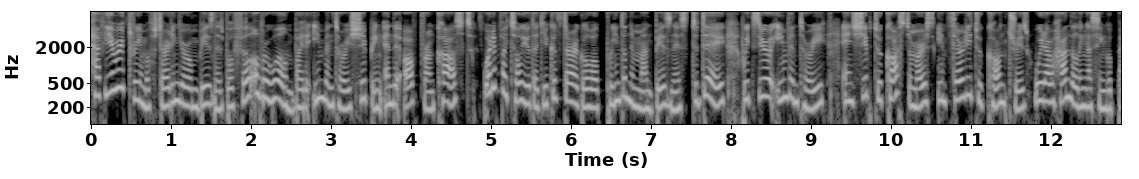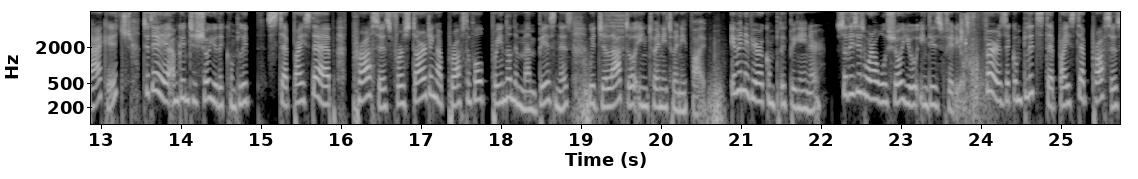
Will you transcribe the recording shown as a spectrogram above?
Have you ever dreamed of starting your own business but felt overwhelmed by the inventory, shipping, and the upfront cost? What if I told you that you could start a global print on demand business today with zero inventory and ship to customers in 32 countries without handling a single package? Today, I'm going to show you the complete step by step process for starting a profitable print on demand business with Gelato in 2025, even if you're a complete beginner. So this is what I will show you in this video. First, the complete step-by-step process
